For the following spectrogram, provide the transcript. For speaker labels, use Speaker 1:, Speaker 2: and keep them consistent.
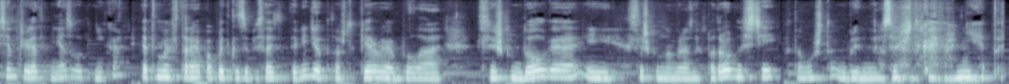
Speaker 1: Всем привет, меня зовут Ника. Это моя вторая попытка записать это видео, потому что первая была слишком долгая и слишком много разных подробностей, потому что, блин, разряжена камера нет.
